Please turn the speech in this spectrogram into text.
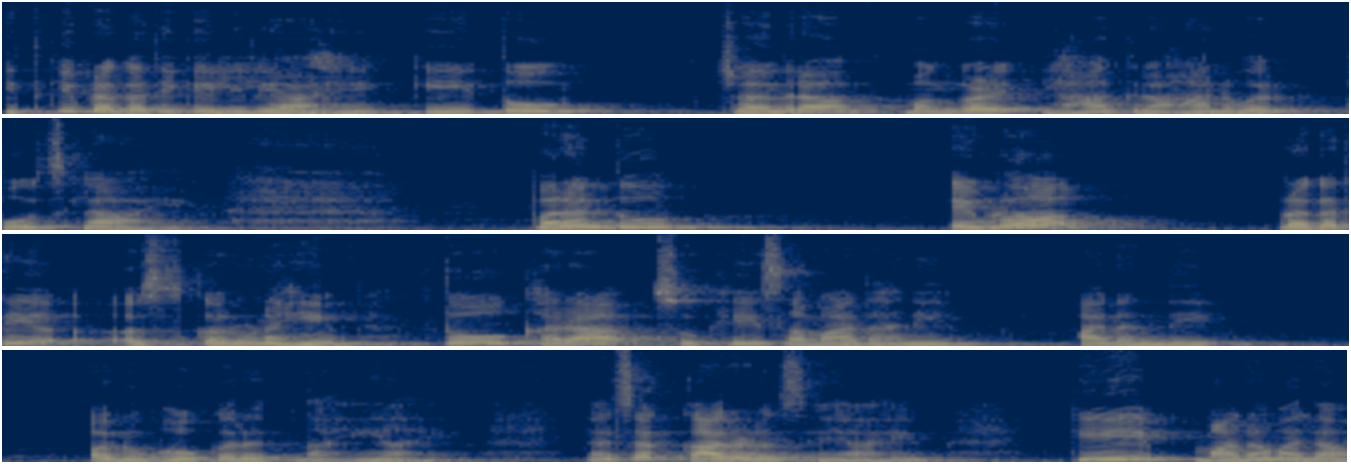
इतकी प्रगती केलेली आहे की तो चंद्र मंगळ ह्या ग्रहांवर पोचला आहे. परंतु एवढं प्रगती अस करूनही तो खरा सुखी समाधानी आनंदी अनुभव करत नाही आहे. ह्याचं कारणच हे आहे की मानवाला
